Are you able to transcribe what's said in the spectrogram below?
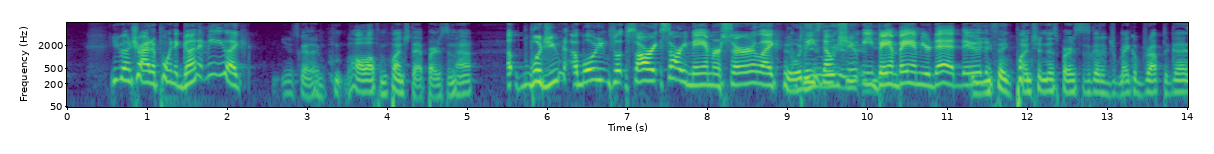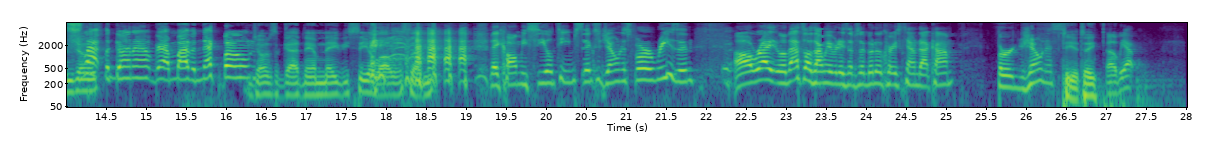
you're gonna try to point a gun at me? Like, you just gotta haul off and punch that person, huh? Uh, would you? Uh, would you? Sorry, sorry, ma'am or sir. Like, What do please what you- shoot me. Bam, bam, you're dead, dude. You think punching this person is gonna make him drop the gun, Jones? Slap the gun out, grab him by the neck bone. Jones a goddamn Navy SEAL all of a sudden. They call me SEAL Team Six Jonas for a reason. All right, well that's all the time we have for today's episode. Go to thecrazytown.com for Jonas. TNT. Uh, we out.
